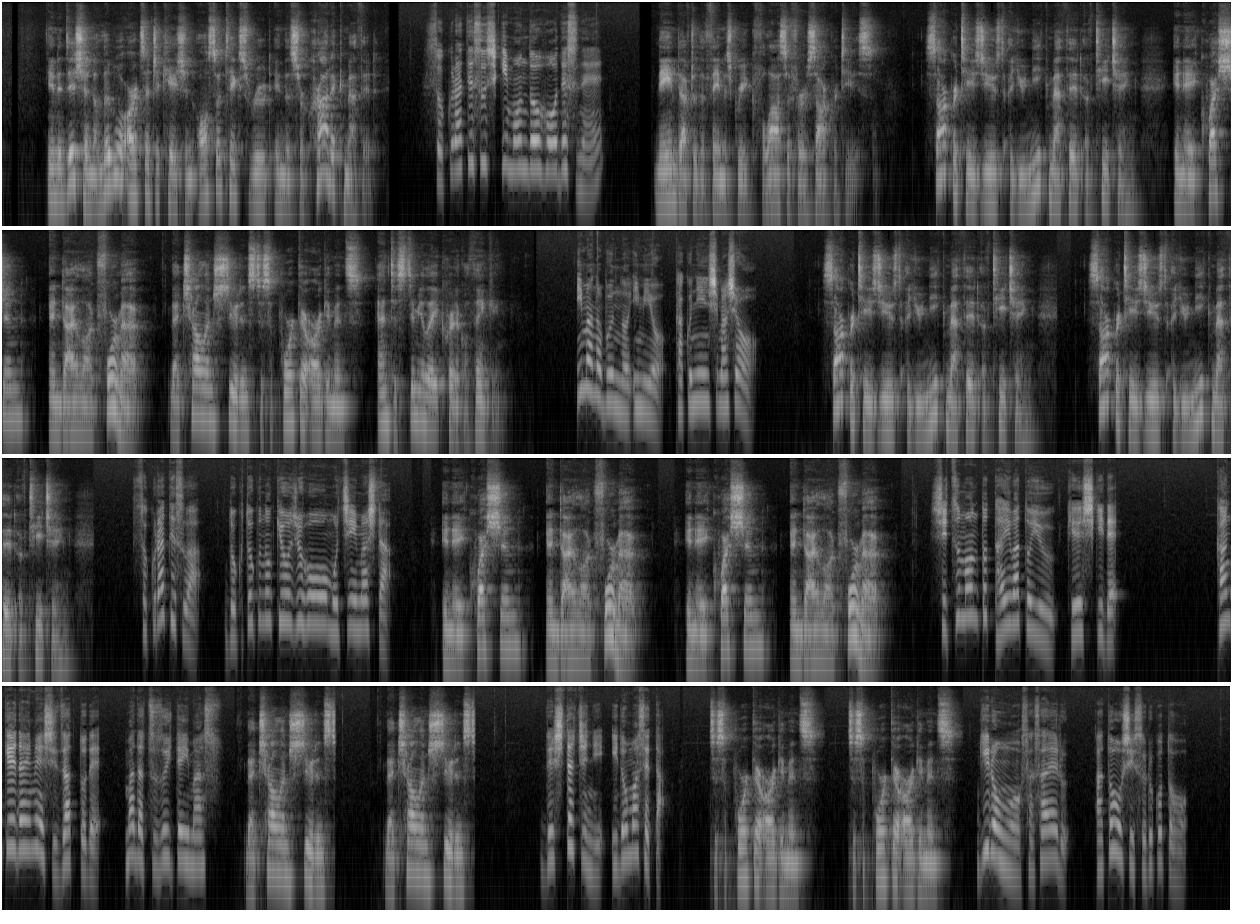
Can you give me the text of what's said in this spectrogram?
In addition, a liberal arts education also takes root in the Socratic method, うソクラテス式問答法ですね named after the famous Greek philosopher Socrates. Socrates used a unique method of teaching in a question and dialogue format that challenged students to support their arguments and to stimulate critical thinking. 今の文の意味を確認しましょ Socrates used a unique method of teaching. Socrates used a unique method of teaching うソクラテスは独特の教授法を用いました in a question and dialogue format. In a question and dialogue format 質問と対話という形式で関係代名詞 that でまだ続いています that challenge students that challenge students 弟子たちに挑ませた to support their arguments to support their arguments 議論を支える後押しすることを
